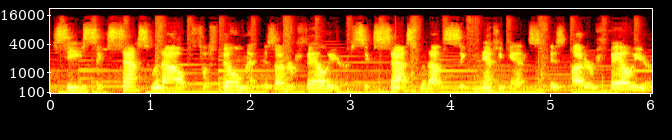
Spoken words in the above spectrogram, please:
see, success without fulfillment is utter failure. Success without significance is utter failure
